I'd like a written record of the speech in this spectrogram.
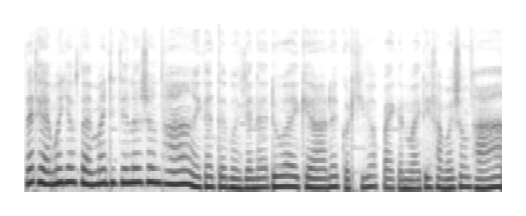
และแถมว่ายังสามารถที่จะเลือกช่องทางในการเติมเงินกันได้ด้วยแค่เราได้กดคลิกเข้าไปกันไว้ที่คำว่าช่องทาง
